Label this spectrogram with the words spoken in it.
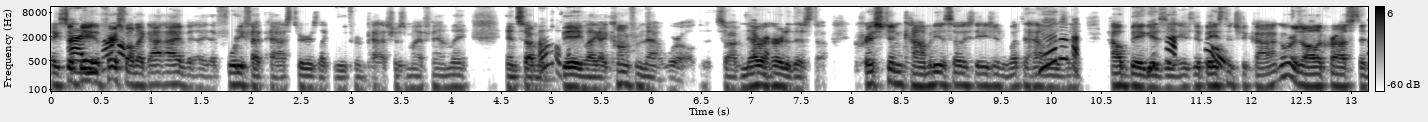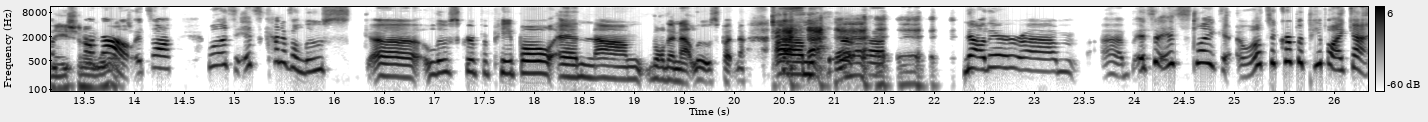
Like, so big, first of all, like I, I have uh, 45 pastors, like Lutheran pastors in my family. And so I'm Oh. big, like I come from that world. So I've never heard of this stuff. Christian Comedy Association. What the hell is Yeah. that? How big is Yeah. it? Is it based in Chicago or is it all across the nation or no, world? it's all well. It's it's kind of a loose uh loose group of people, and um, well, they're not loose, but no, um, they're, uh, no, they're um. Uh, it's it's like well, it's a group of people. I got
